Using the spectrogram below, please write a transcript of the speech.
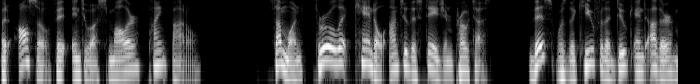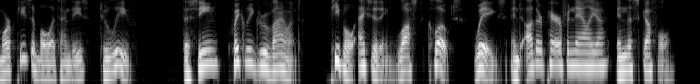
but also fit into a smaller pint bottle. Someone threw a lit candle onto the stage in protest. This was the cue for the Duke and other, more peaceable attendees to leave. The scene quickly grew violent. People exiting lost cloaks, wigs, and other paraphernalia in the scuffle.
